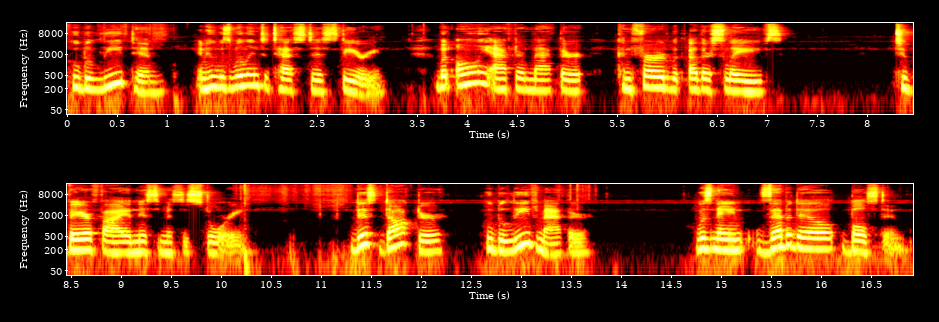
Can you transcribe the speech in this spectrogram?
who believed him and who was willing to test his theory, but only after Mather conferred with other slaves to verify Onesimus' story. This doctor, who believed Mather, was named Zebediah Bolston.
